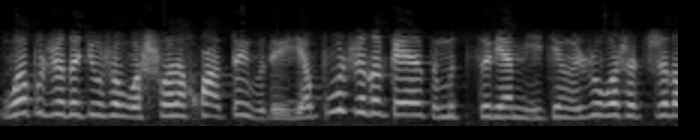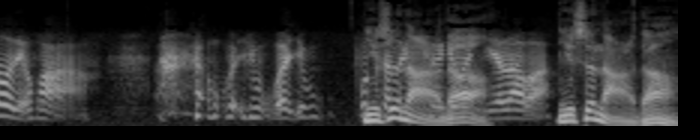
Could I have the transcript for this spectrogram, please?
我不知道，就是说我说的话对不对，也不知道该怎么指点迷津。如果是知道的话，我就我就不你是哪儿的？你了吧？你是哪儿的？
